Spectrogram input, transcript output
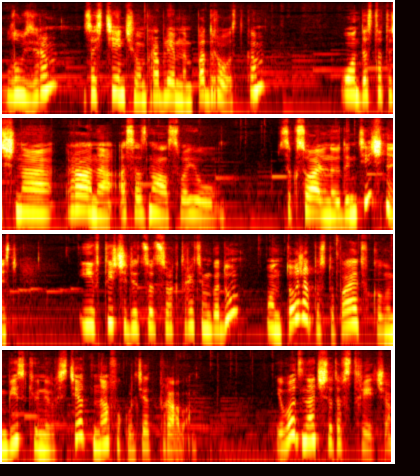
лузером, застенчивым проблемным подростком. Он достаточно рано осознал свою сексуальную идентичность и в 1943 году он тоже поступает в Колумбийский университет на факультет права. И вот, значит, эта встреча.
